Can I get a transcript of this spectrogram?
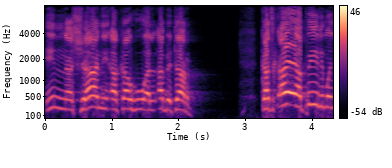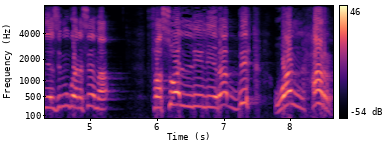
inna shaniaka huwa labtar katika aya ya pili mwenyezi mungu anasema faswali lirabbik wanhar.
